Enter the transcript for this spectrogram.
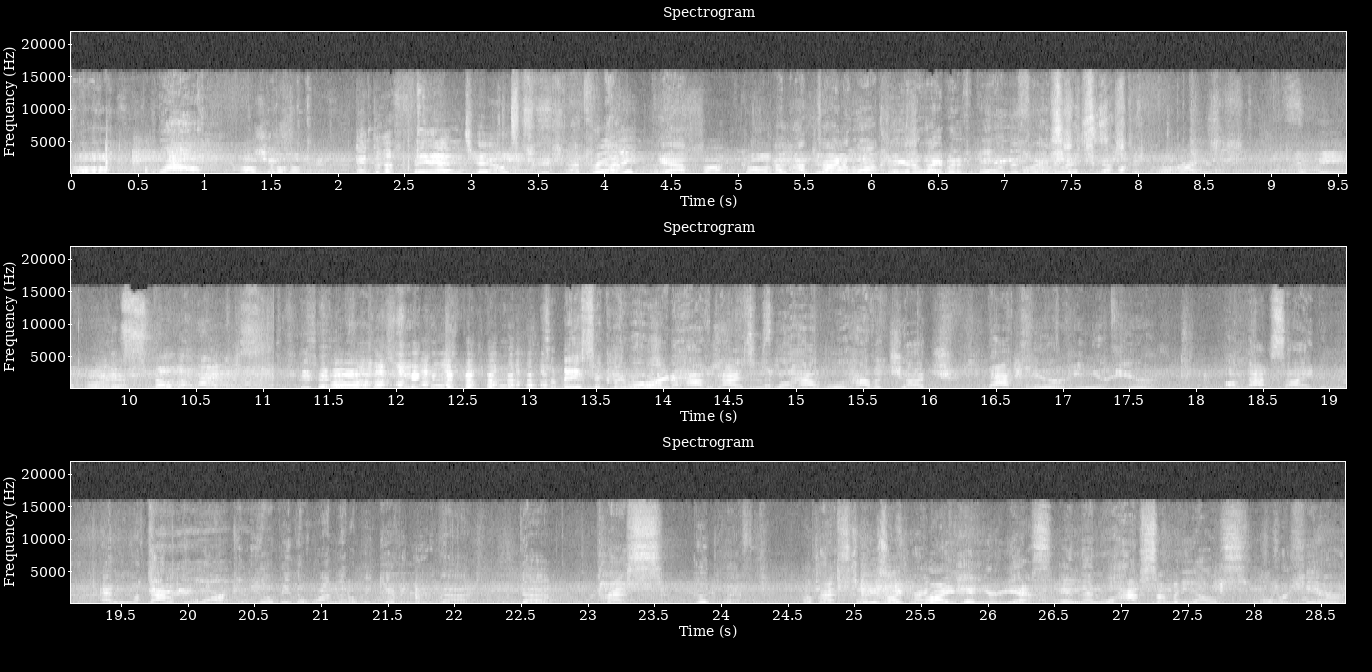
Oh. Wow. Oh no. Into the fan too? Jeez. That's really? That's, yeah, son. Go I'm, I'm trying to walk and get away, but it's blowing this oh, way anyway. It's disgusting. Oh, Jesus. Oh, yeah. smell the haggis. so basically what we're gonna have guys is we'll have we'll have a judge back here in your ear on that side, and that'll be Mark, and he'll be the one that'll be giving you the the press good lift. Okay, so he's like right, right in your ear. Yes, and then we'll have somebody else over here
